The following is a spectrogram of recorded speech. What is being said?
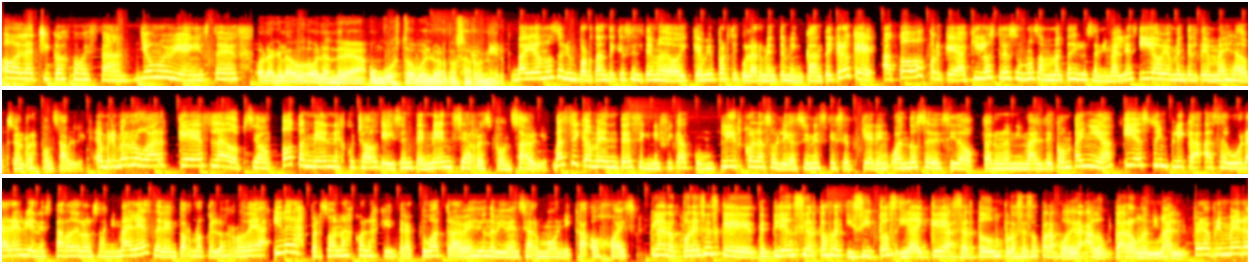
Hola chicos, ¿cómo están? Yo muy bien, ¿y ustedes? Hola Clau, hola Andrea, un gusto volvernos a reunir. Vayamos a lo importante que es el tema de hoy, que a mí particularmente me encanta. Y creo que a todos, porque aquí los tres somos amantes de los animales y obviamente el tema es la adopción responsable. En primer lugar, ¿qué es la adopción? O también he escuchado que dicen tenencia responsable. Básicamente significa cumplir con las obligaciones que se adquieren cuando se decide adoptar un animal de compañía y esto implica asegurar el bienestar de los animales, del entorno que los rodea y de las personas con las que interactúa a través de una vivencia armónica. Ojo a eso. Claro, por eso es que te piden ciertos requisitos y hay que hacer todo un proceso para poder adoptar a un animal. Pero primero,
